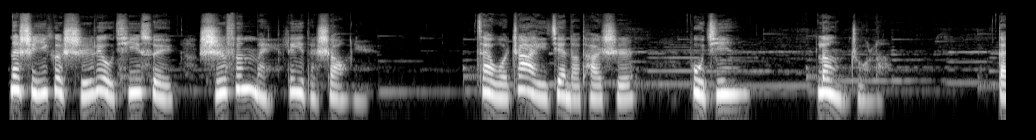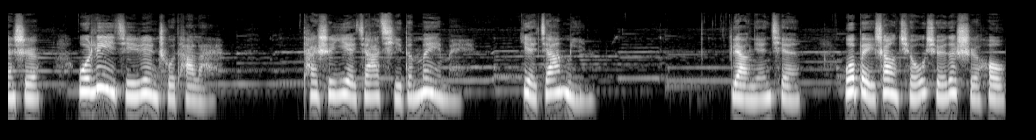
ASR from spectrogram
那是一个十六七岁、十分美丽的少女。在我乍一见到她时，不禁愣住了。但是我立即认出她来，她是叶佳琪的妹妹叶佳敏。两年前我北上求学的时候，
